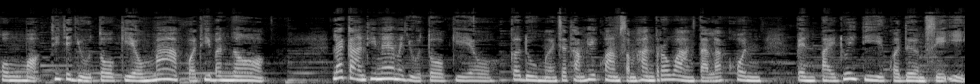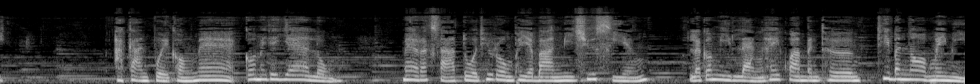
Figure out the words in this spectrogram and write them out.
คงเหมาะที่จะอยู่โตเกียวมากกว่าที่บ้านนอก และการที่แม่มาอยู่โตเกียว ก็ดูเหมือนจะทำให้ความสัมพันธ์ระหว่างแต่ละคนเป็นไปด้วยดีกว่าเดิมเสียอีก อาการป่วยของแม่ก็ไม่ได้แย่ลง แม่รักษาตัวที่โรงพยาบาลมีชื่อเสียง แล้วก็มีแหล่งให้ความบันเทิงที่บ้านนอกไม่มี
